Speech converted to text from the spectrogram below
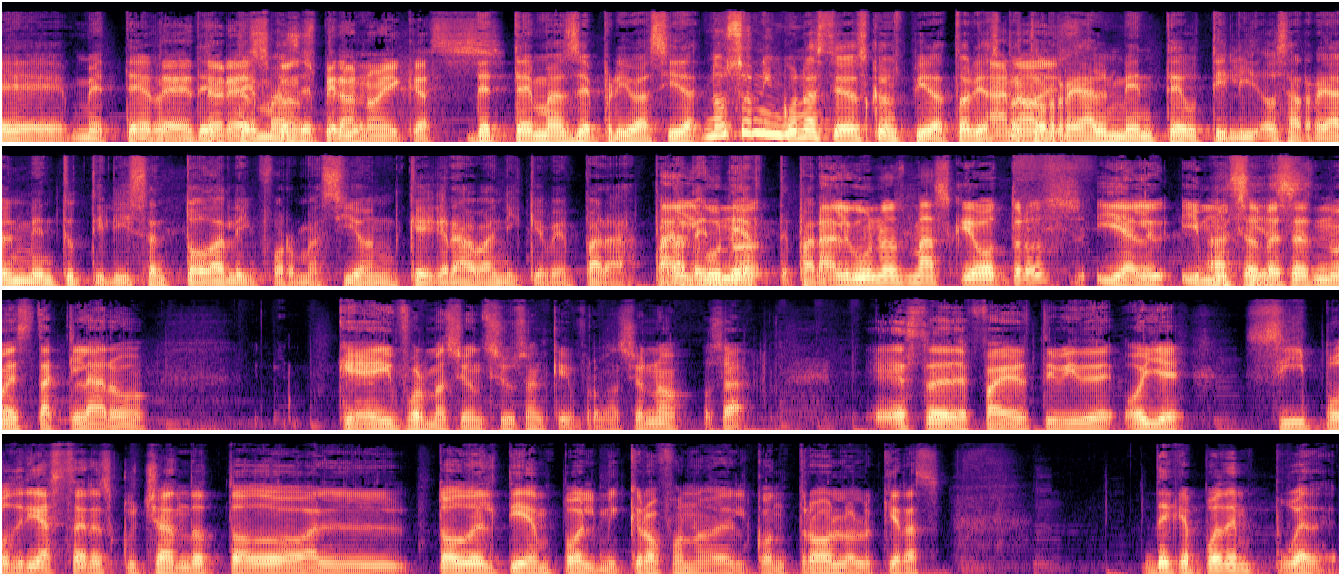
eh, meter de, temas conspiranoicas. de temas de privacidad. No son ninguna teorías conspiratorias, Ah, pero no, realmente, utili- o sea, realmente utilizan toda la información que graban y que ven para, para algunos, venderte. Para, algunos más que otros y, al- y muchas veces no está claro qué información se usan, qué información no. O sea, este de Fire TV de, oye, sí, podría estar escuchando todo, al, todo el tiempo el micrófono, el control o lo quieras. De que pueden, pueden.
